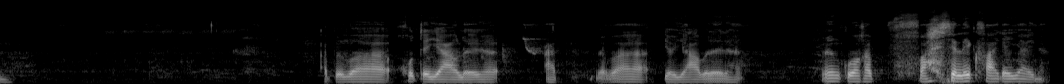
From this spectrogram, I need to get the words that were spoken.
มอัพแบบว่าโคตรจะยาวเลยนะฮะอัดแบบว่ายาวๆไปเลยนะฮะไม่ต้องกลัวครับ ไฟล์จะเล็กไฟล์จะใหญ่นะ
